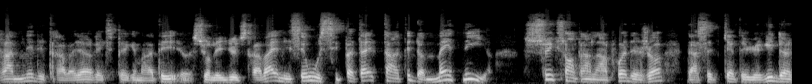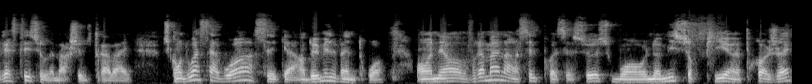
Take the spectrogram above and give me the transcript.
ramener des travailleurs expérimentés euh, sur les lieux du travail, mais c'est aussi peut-être tenter de maintenir ceux qui sont en emploi déjà dans cette catégorie de rester sur le marché du travail. Ce qu'on doit savoir, c'est qu'en 2023, on a vraiment lancé le processus où on a mis sur pied un projet,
